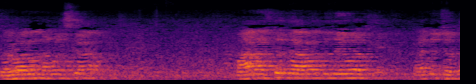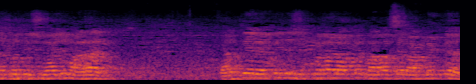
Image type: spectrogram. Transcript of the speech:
सर्वांना नमस्कार महाराष्ट्राचं आराध्य दैवत राज्य छत्रपती शिवाजी महाराज भारतीय व्यक्तीचे शिल्पकार डॉक्टर बाबासाहेब आंबेडकर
